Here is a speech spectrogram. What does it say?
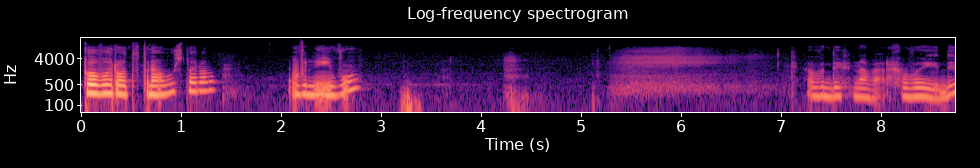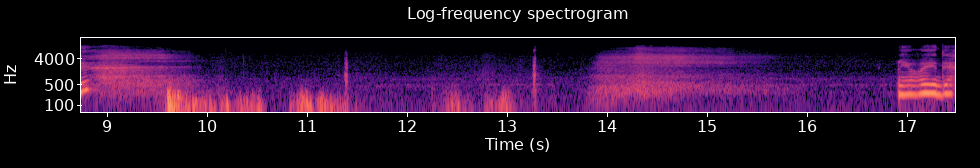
Поворот в праву сторону, вліву. Вдих наверх, видих. І видих.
